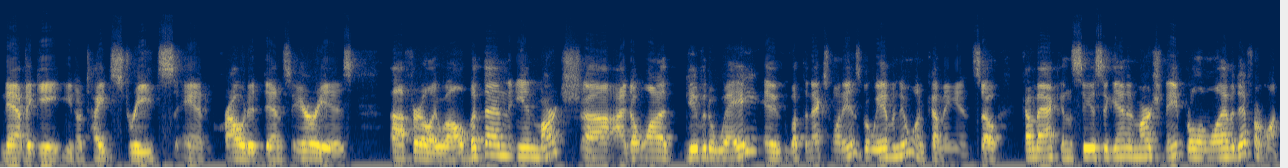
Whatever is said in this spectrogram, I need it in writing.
navigate, you know, tight streets and crowded, dense areas. Uh, fairly well. But then in March, uh, I don't want to give it away uh, what the next one is, but we have a new one coming in. So come back and see us again in March and April, and we'll have a different one.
